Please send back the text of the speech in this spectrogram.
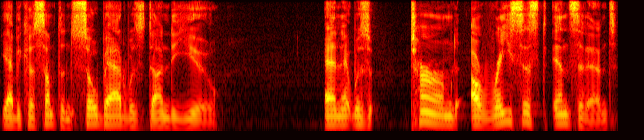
Yeah, because something so bad was done to you. And it was termed a racist incident.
